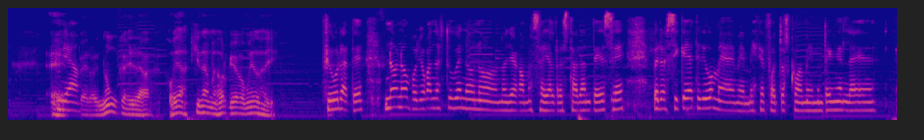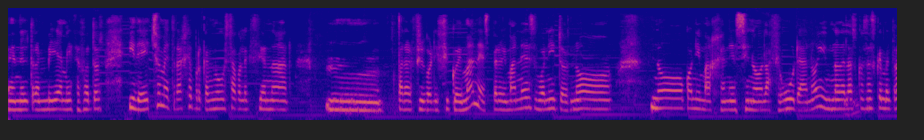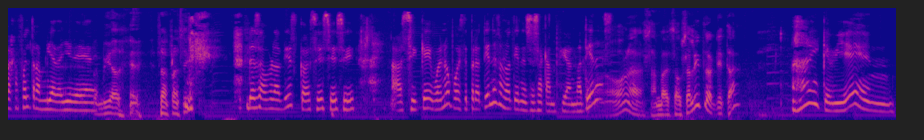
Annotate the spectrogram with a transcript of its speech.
eh pero nunca, la comida china mejor que yo he comido es allí. Figúrate. No, no, pues yo cuando estuve no, no, no llegamos ahí al restaurante ese, pero sí que ya te digo, me, me, hice fotos como me monté en el, en el tranvía, me hice fotos y de hecho me traje, porque a mí me gusta coleccionar Mm, para el frigorífico imanes, pero imanes bonitos, no, no con imágenes, sino la figura, ¿no? Y una de las cosas que me traje fue el tranvía de allí de... Tranvía de San Francisco. de San Francisco, sí, sí, sí. Así que bueno, pues, pero ¿tienes o no tienes esa canción? ¿La tienes? No, la samba de Sausalito, aquí está. Ay, qué bien.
